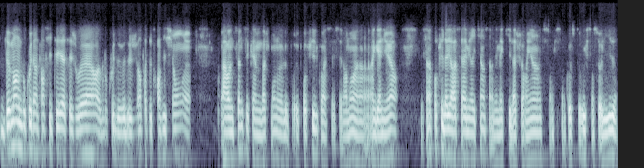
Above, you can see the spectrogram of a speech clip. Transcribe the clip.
qui demande beaucoup d'intensité à ses joueurs, beaucoup de, de jeux en phase de transition. Euh, Aronson, c'est quand même vachement le, le, profil, quoi. C'est vraiment un, un gagneur. C'est un profil d'ailleurs assez américain, c'est un des mecs qui lâchent rien, qui sont, qui sont costauds, qui sont solides,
